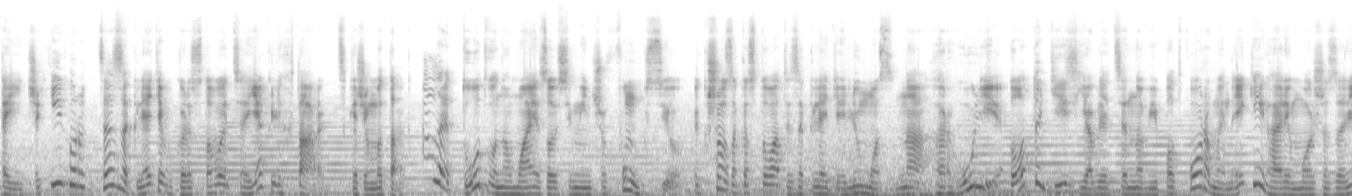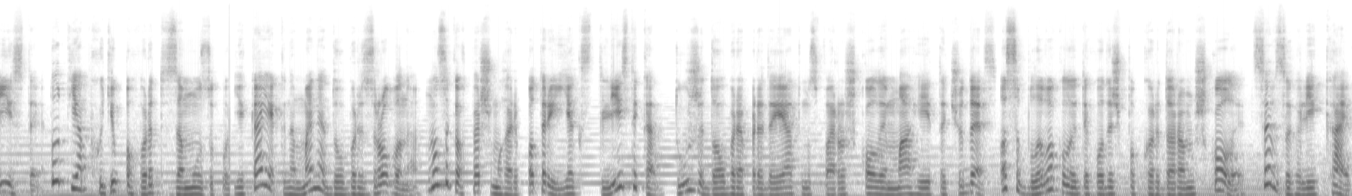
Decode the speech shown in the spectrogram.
та інших ігор, це закляття використовується як ліхтарик, скажімо так. Але тут воно має зовсім іншу функцію. Якщо закастувати закляття Люмос на гаргулії, то тоді з'являться нові платформи, на які Гаррі може залізти. Тут я б хотів поговорити за музику, яка, як на мене, добре зроблена. Музика в першому Гаррі Поттері як стилістика дуже добре передає атмосферу школи магії та чудес, особливо коли ти ходиш по коридорам школи. Це взагалі кайф,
